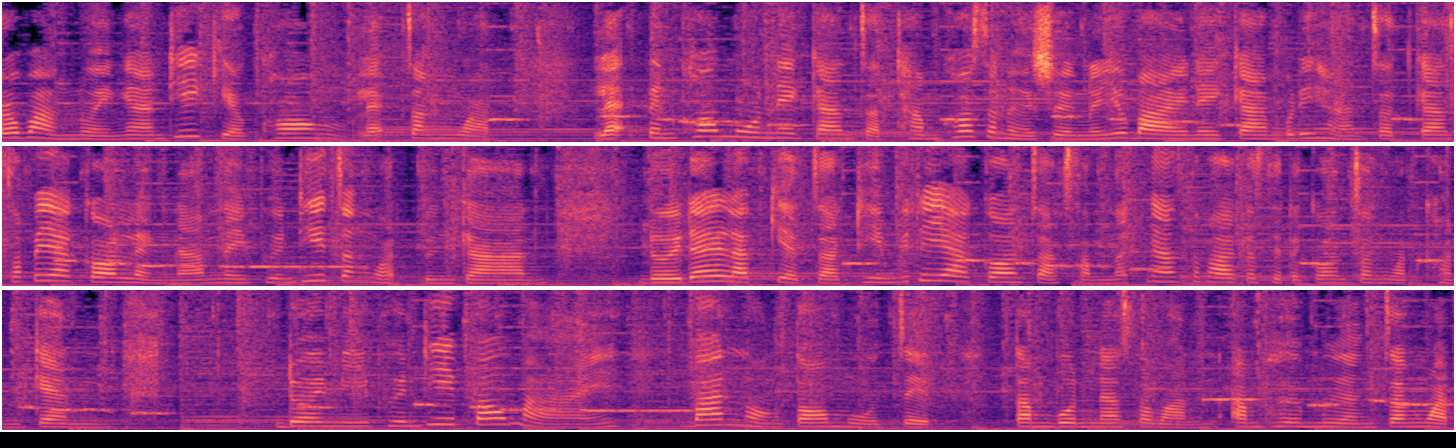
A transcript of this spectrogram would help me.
ระหว่างหน่วยงานที่เกี่ยวข้องและจังหวัด และเป็นข้อมูลในการจัดทำข้อเสนอเชิงนโยบายในการบริหารจัดการทรัพยากรแหล่งน้ำในพื้นที่จังหวัดบึงกาฬโดยได้รับเกียรติจากทีมวิทยากรจากสำนักงานสภาเกษตรกรจังหวัดขอนแก่น โดยมีพื้นที่เป้าหมาย บ้านหนองตอหมู่ 7 ตำบลนาสวรรค์อำเภอเมืองจังหวัด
